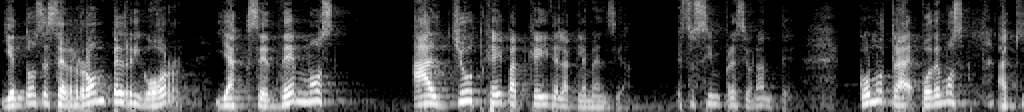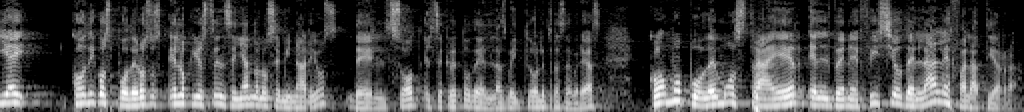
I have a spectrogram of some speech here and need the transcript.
y entonces se rompe el rigor y accedemos al Yud Kei Bat Kei de la clemencia. Esto es impresionante. ¿Cómo podemos, aquí hay códigos poderosos, que es lo que yo estoy enseñando en los seminarios del SOT, el secreto de las 22 letras hebreas, cómo podemos traer el beneficio del Aleph a la tierra.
